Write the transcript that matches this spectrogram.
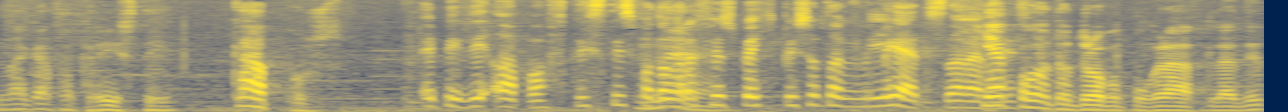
την Αγκάθα Κρίστη, κάπως. Επειδή από αυτέ τι φωτογραφίε που έχει πίσω από τα βιβλία της τώρα. Και λες. από τον τρόπο που γράφει, δηλαδή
